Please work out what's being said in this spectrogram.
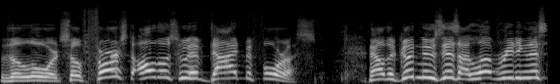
the Lord. So, first, all those who have died before us. Now, the good news is, I love reading this.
